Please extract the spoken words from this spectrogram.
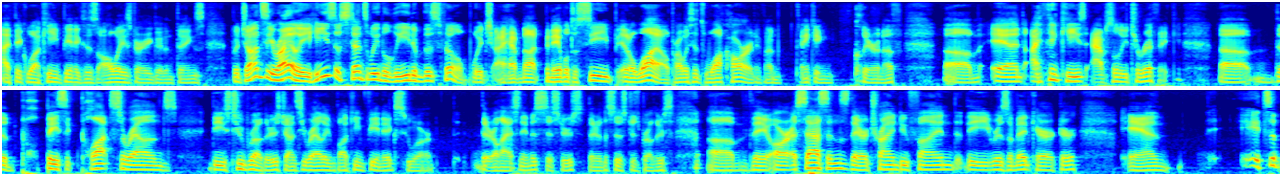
I think Joaquin Phoenix is always very good in things. But John C. Reilly, he's ostensibly the lead of this film, which I have not been able to see in a while, probably since Walk Hard, if I'm thinking clear enough. Um, and I think he's absolutely terrific. Uh, the p- basic plot surrounds these two brothers, John C. Reilly and Joaquin Phoenix, who are their last name is Sisters. They're the Sisters brothers. Um, they are assassins. They are trying to find the Riz Ahmed character, and it's a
